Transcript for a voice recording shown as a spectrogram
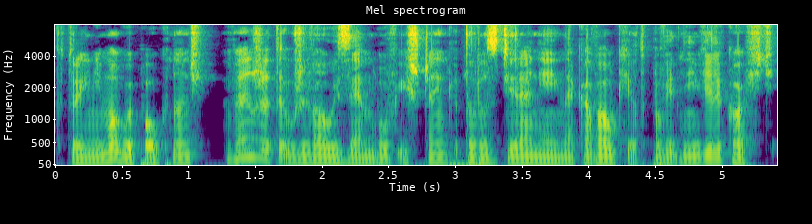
której nie mogły połknąć, węże te używały zębów i szczęk do rozdzierania jej na kawałki odpowiedniej wielkości,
